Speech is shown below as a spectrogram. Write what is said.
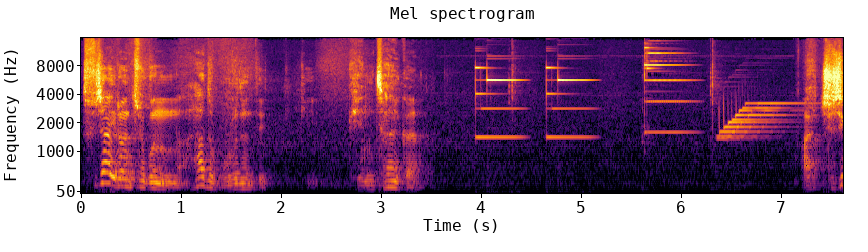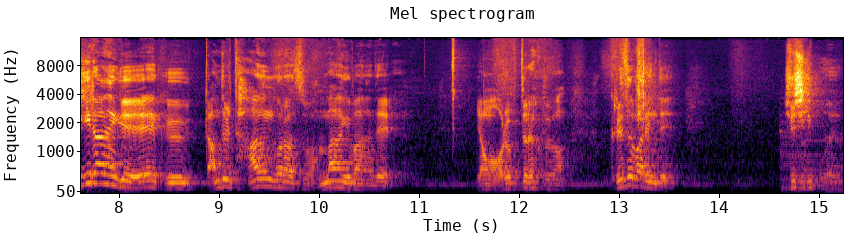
투자 이런 쪽은 하나도 모르는데 괜찮을까요? 아, 주식이라는 게 그 남들 다 하는 거라서 완만하게 봤는데 영 어렵더라고요. 그래서 말인데 주식이 뭐예요?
